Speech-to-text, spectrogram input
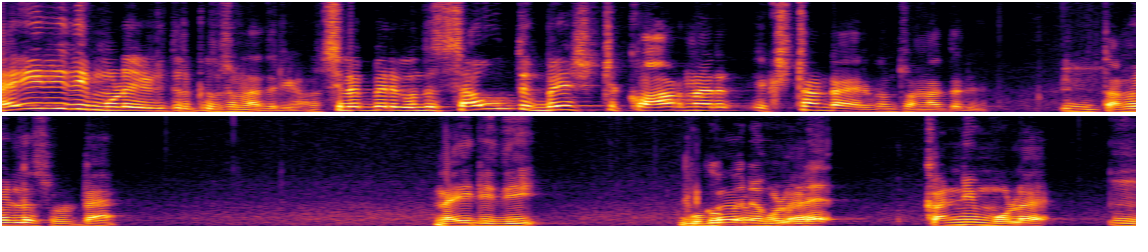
நைரிதி மூலம் எழுத்திருக்குன்னு சொன்னால் தெரியும். சில பேருக்கு வந்து சவுத் பெஸ்ட் கார்னர் எக்ஸ்டெண்ட் ஆயிருக்குன்னு சொன்னால் தெரியும். தமிழில் சொல்லிட்டேன். நைரிதி குபேர மூலை. கன்னி மூலை ம்.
